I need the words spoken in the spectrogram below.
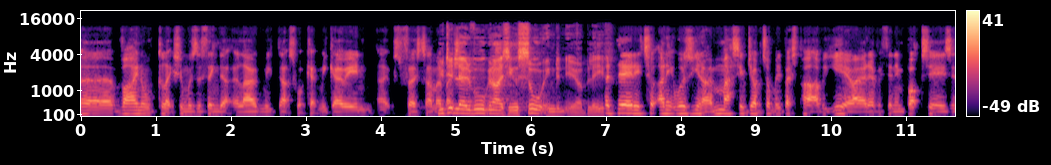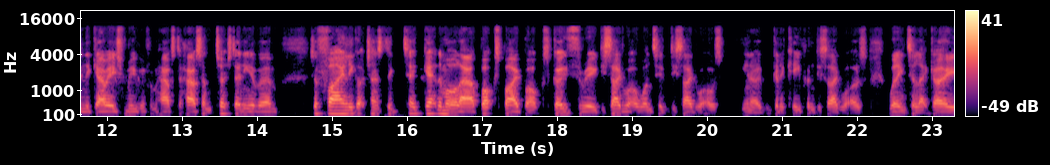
uh, vinyl collection was the thing that allowed me. That's what kept me going. Uh, it was the first time I. You did a load of organising and sorting, didn't you? I believe I did. It took, and it was you know a massive job. It took me the best part of a year. I had everything in boxes in the garage, moving from house to house. I haven't touched any of them. So finally got a chance to take, get them all out, box by box, go through, decide what I wanted, decide what I was you know going to keep, and decide what I was willing to let go,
